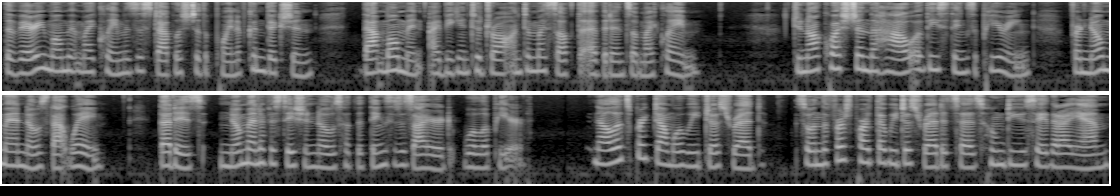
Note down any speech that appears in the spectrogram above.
The very moment my claim is established to the point of conviction, that moment I begin to draw unto myself the evidence of my claim. Do not question the how of these things appearing, for no man knows that way. That is, no manifestation knows how the things desired will appear. Now let's break down what we just read. So, in the first part that we just read, it says, Whom do you say that I am?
